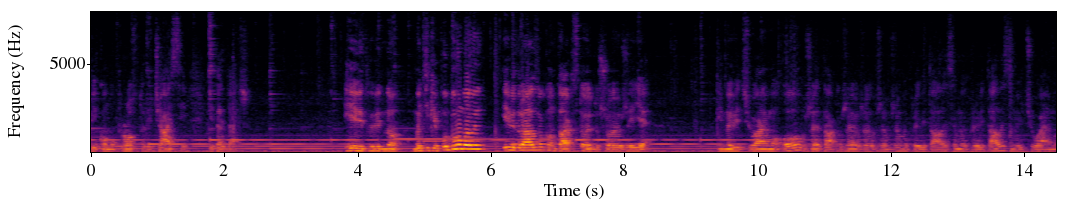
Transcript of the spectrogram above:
в якому просторі, часі і так далі. І відповідно ми тільки подумали, і відразу контакт з тою душою вже є. І ми відчуваємо, о, вже так, вже, вже, вже, вже ми привіталися, ми привіталися, ми відчуваємо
